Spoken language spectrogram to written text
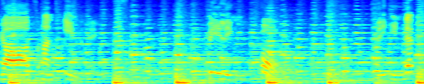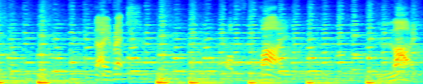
guards and inmates, feeling for the inevitable direction of my life.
